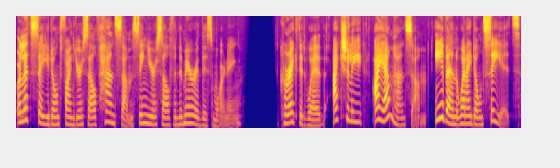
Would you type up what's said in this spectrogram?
Or let's say you don't find yourself handsome seeing yourself in the mirror this morning. Correct it with, actually, I am handsome, even when I don't see it.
